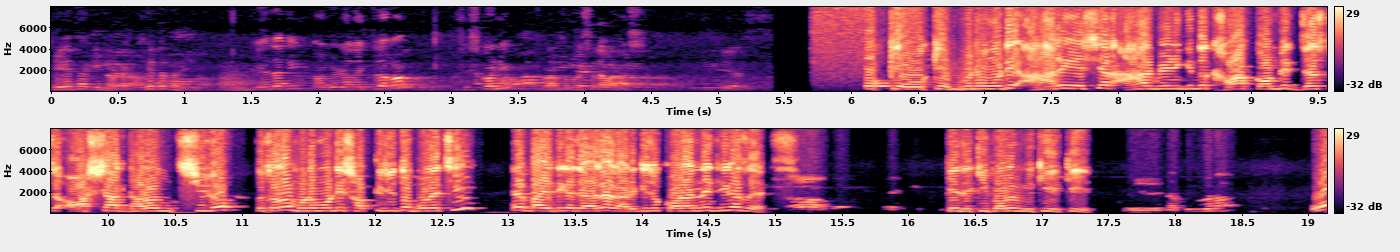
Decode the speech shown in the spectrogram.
খেয়ে থাকি না ওটা খেতে থাকি। খেয়ে থাকি আমার ভিডিওটা দেখতে থাকো। শেষ করিনি তোমাদের সাথে আবার আসি। Yes. ওকে ওকে মোটামুটি আহারে এসে আর আহার বিরিয়ানি কিন্তু খাওয়া কমপ্লিট জাস্ট অসাধারণ ছিল। তো চলো মোটামুটি সবকিছু তো বলেছি। এ বাড়ি থেকে যাওয়া যাক আর কিছু করার নেই ঠিক আছে? কে যে কি প্রবলেম কি কি? ও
